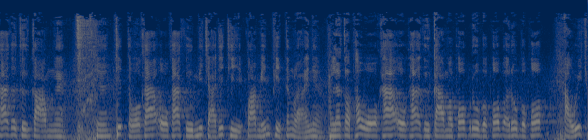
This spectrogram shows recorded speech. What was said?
ฆะก็คือกามไงทิโถฆะโอฆะคือมิจฉาทิฏฐิความเห็นผิดทั้งหลายเนี่ยแล้วก็พระโอฆะโอฆะคือกามมาพบรูปประพบอรูปประพบอวิโช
